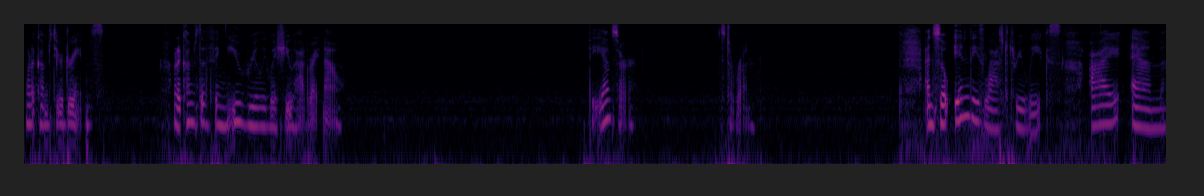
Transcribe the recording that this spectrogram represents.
when it comes to your dreams, when it comes to the thing that you really wish you had right now, the answer is to run. And so, in these last three weeks, I am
